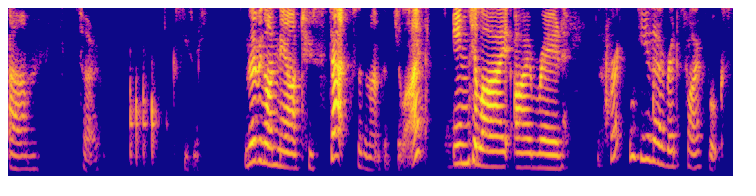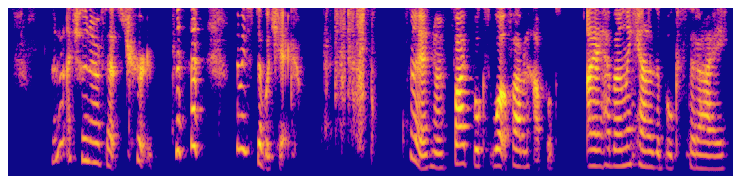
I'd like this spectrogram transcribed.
Um, so, excuse me. Moving on now to stats for the month of July. In July, I read, I've written here that I read five books. I don't actually know if that's true. Let me just double check. Oh yeah, no, five books, well, five and a half books. I have only counted the books that I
